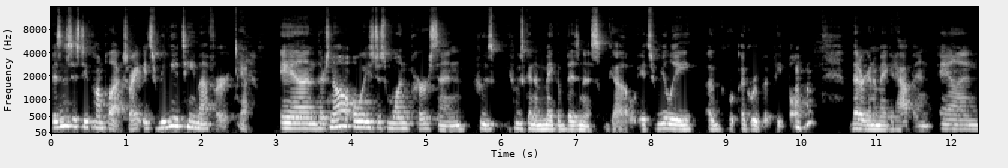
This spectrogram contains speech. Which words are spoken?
business is too complex, right? It's really a team effort. Yeah. And there's not always just one person who's who's going to make a business go. It's really a, gr- a group of people Mhm. that are going to make it happen. And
